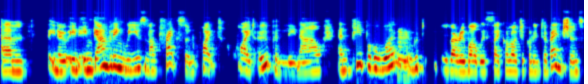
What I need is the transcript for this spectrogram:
um, you know, in, in gambling, we use naltrexone quite quite openly now, and people who weren't mm. who didn't do very well with psychological interventions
